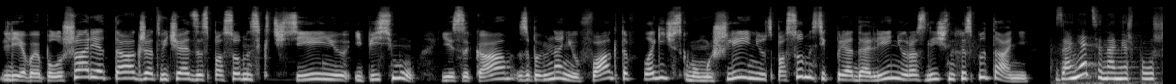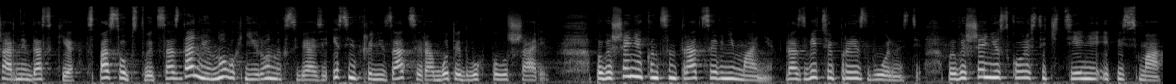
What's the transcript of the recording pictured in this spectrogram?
Левое полушарие также отвечает за способность к чтению и письму, языкам, запоминанию фактов, логическому мышлению, способности к преодолению различных испытаний. Занятие на межполушарной доске способствует созданию новых нейронных связей и синхронизации работы двух полушарий, повышению концентрации внимания, развитию произвольности, повышению скорости чтения и письма,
